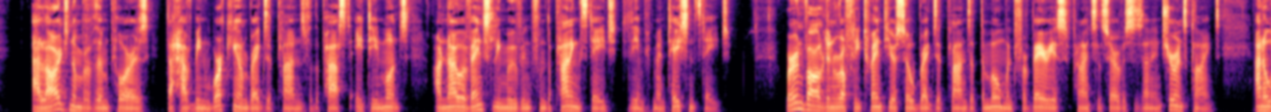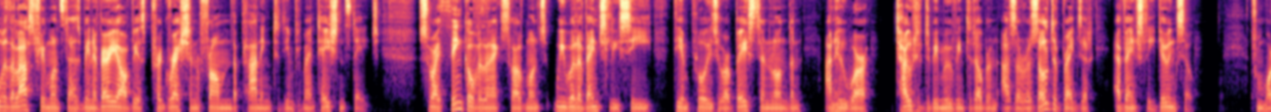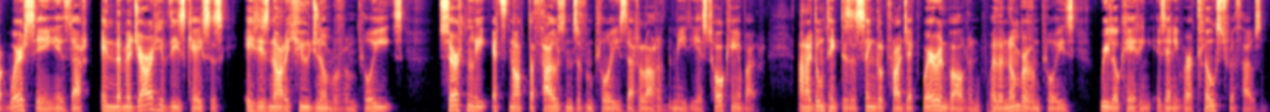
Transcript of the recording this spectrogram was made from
a large number of the employers that have been working on Brexit plans for the past 18 months are now eventually moving from the planning stage to the implementation stage. We're involved in roughly 20 or so Brexit plans at the moment for various financial services and insurance clients. And over the last three months, there has been a very obvious progression from the planning to the implementation stage. So I think over the next 12 months, we will eventually see the employees who are based in London and who were touted to be moving to Dublin as a result of Brexit eventually doing so. From what we're seeing is that in the majority of these cases, it is not a huge number of employees. Certainly, it's not the thousands of employees that a lot of the media is talking about. And I don't think there's a single project we're involved in where the number of employees relocating is anywhere close to a thousand.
